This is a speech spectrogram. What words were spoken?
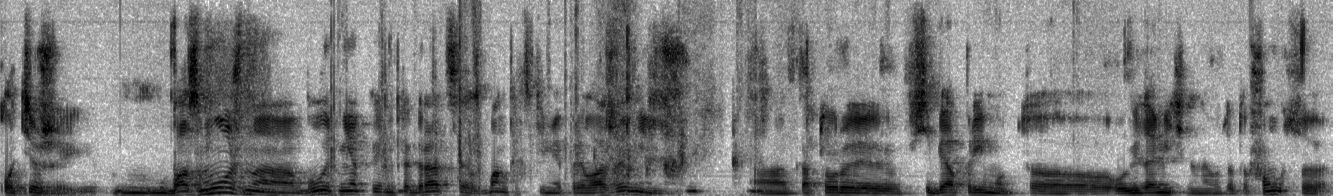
платежей. Возможно, будет некая интеграция с банковскими приложениями, э, которые в себя примут уведомительную вот эту функцию,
